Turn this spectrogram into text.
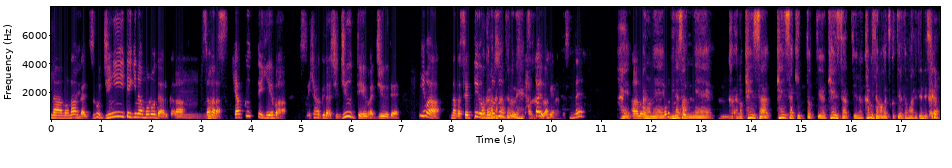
なあのなんかすごい人為的なものであるから、うん。だからそ100って言えば100だし、10って言えば10で、今、なんか設定がものすごく高いわけなんですね。はい。あのあのね皆さんね、うんかあの、検査、検査キットっていう、検査っていうのは神様が作ってると思われてるんですよ。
